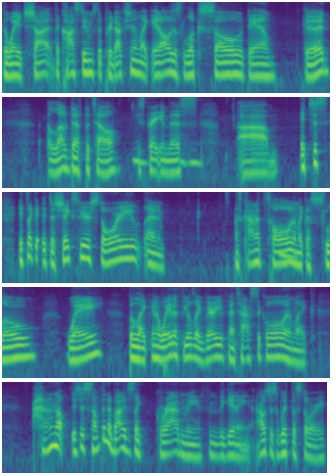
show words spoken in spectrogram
the way it's shot, the costumes, the production, like it all just looks so damn good. I love Dev Patel. He's mm. great in this. Mm-hmm. Um, it's just it's like it's a Shakespeare story and it's kind of told mm-hmm. in like a slow way, but like in a way that feels like very fantastical and like I don't know. It's just something about it just like grabbed me from the beginning. I was just with the story,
